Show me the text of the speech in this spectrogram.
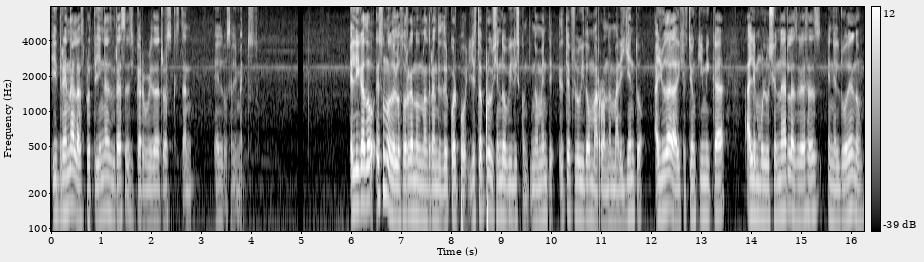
y drena las proteínas, grasas y carbohidratos que están en los alimentos. El hígado es uno de los órganos más grandes del cuerpo y está produciendo bilis continuamente. Este fluido marrón amarillento ayuda a la digestión química al emulsionar las grasas en el duodeno.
